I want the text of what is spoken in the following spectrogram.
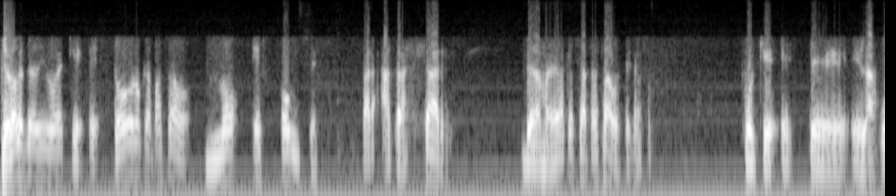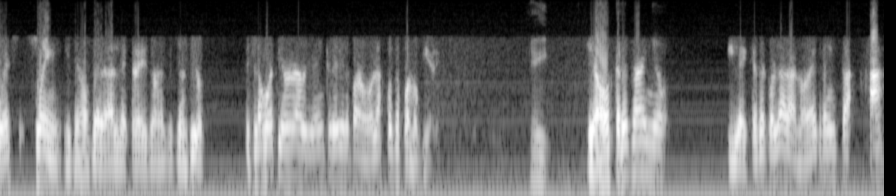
yo lo que te digo es que eh, todo lo que ha pasado no es once para atrasar de la manera que se ha trazado este caso. Porque este la juez Swain, y tengo que darle crédito en ese sentido, esa juez tiene una habilidad increíble para mover las cosas cuando quiere. Sí. Llevamos tres años y hay que recordar la 930A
